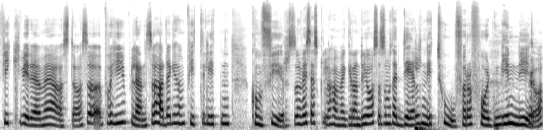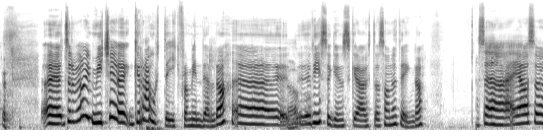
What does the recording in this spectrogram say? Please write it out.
fikk vi det med oss da. Så på hybelen så hadde jeg en sånn bitte liten komfyr. Så hvis jeg skulle ha med Grandiosa, så måtte jeg dele den i to for å få den inn i, da. Uh, så det var jo mye graut det gikk fra min del, da. Uh, ja. Risegrynsgraut og sånne ting, da. Så ja, så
